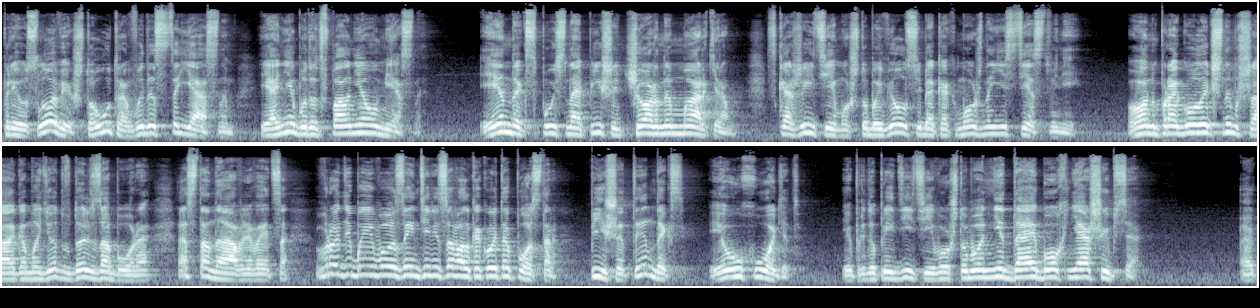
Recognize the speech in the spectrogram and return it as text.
при условии, что утро выдастся ясным, и они будут вполне уместны. Индекс пусть напишет черным маркером. Скажите ему, чтобы вел себя как можно естественней. Он прогулочным шагом идет вдоль забора, останавливается. Вроде бы его заинтересовал какой-то постер. Пишет индекс и уходит. И предупредите его, чтобы он, не дай бог, не ошибся. А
